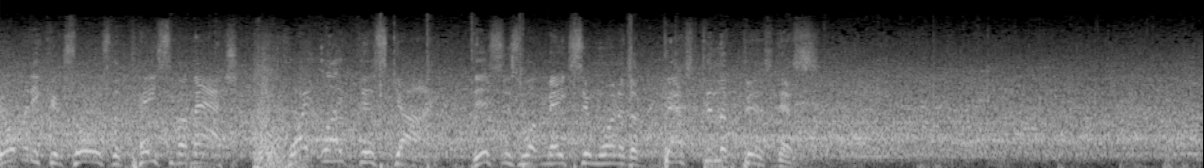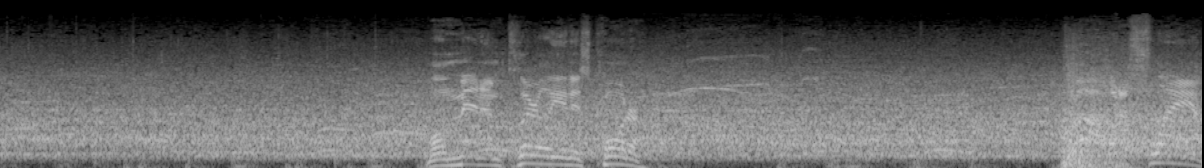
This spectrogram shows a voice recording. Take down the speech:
Nobody controls the pace of a match quite like this guy. This is what makes him one of the best in the business. Momentum clearly in his corner. Oh, what a slam.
